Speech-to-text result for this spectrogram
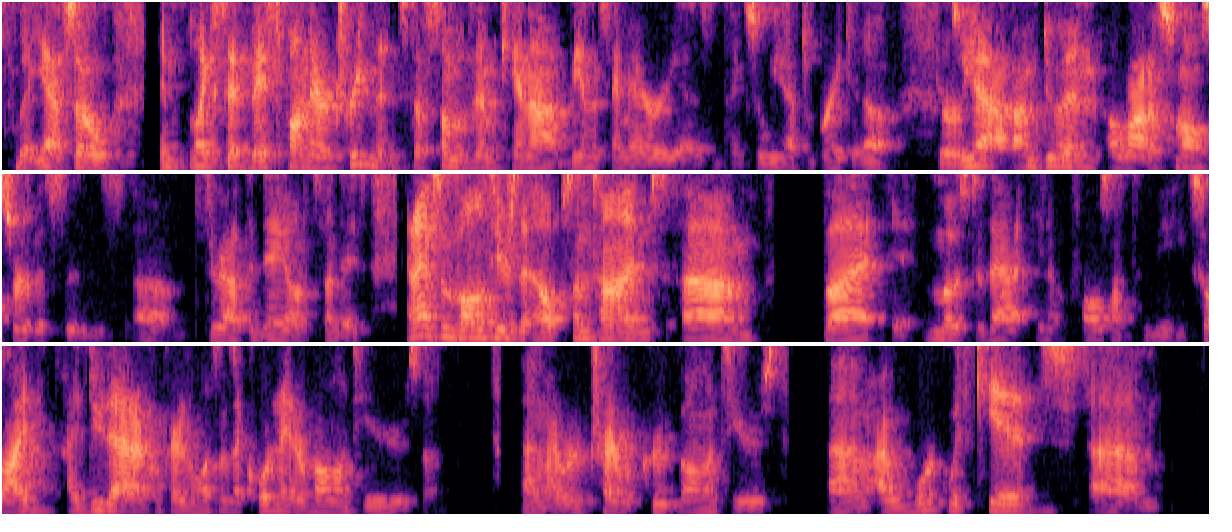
but yeah. So and like I said, based upon their treatment and stuff, some of them cannot be in the same areas and things, so we have to break it up. Sure. So yeah, I'm doing a lot of small services um, throughout the day on Sundays, and I have some volunteers that help sometimes. Um, but it, most of that, you know, falls onto me. So I I do that. I prepare the lessons. I coordinate our volunteers. Um, I re- try to recruit volunteers. Um, I work with kids.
